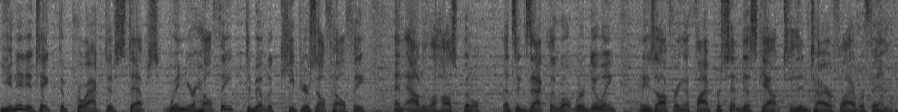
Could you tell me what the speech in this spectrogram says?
you need to take the proactive steps when you're healthy to be able to keep yourself healthy and out of the hospital. That's exactly what we're doing. And he's offering a 5% discount to the entire Flyover family.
